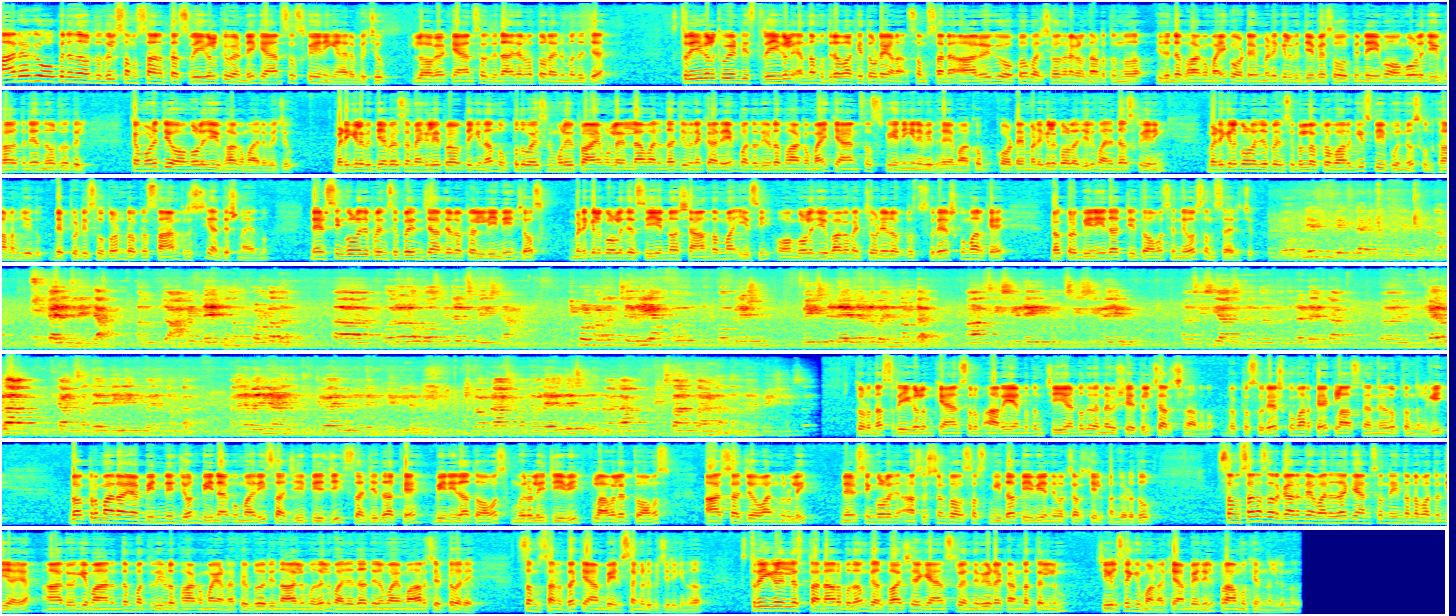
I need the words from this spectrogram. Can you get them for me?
ആരോഗ്യവകുപ്പിന്റെ നേതൃത്വത്തിൽ സംസ്ഥാനത്ത് സ്ത്രീകൾക്ക് വേണ്ടി ക്യാൻസർ സ്ക്രീനിംഗ് ആരംഭിച്ചു. ലോക ക്യാൻസർ ദിനാചരണത്തോടനുബന്ധിച്ച് സ്ത്രീകൾക്ക് വേണ്ടി സ്ത്രീകൾ എന്ന മുദ്രാവാക്യത്തോടെയാണ് സംസ്ഥാന ആരോഗ്യവകുപ്പ് പരിശോധനകൾ നടത്തുന്നത്. ഇതിന്റെ ഭാഗമായി കോട്ടയം മെഡിക്കൽ വിദ്യാഭ്യാസ വകുപ്പിന്റെയും ഓങ്കോളജി വിഭാഗത്തിന്റെയും നേതൃത്വത്തിൽ കമ്മ്യൂണിറ്റി ഓങ്കോളജി വിഭാഗം ആരംഭിച്ചു. മെഡിക്കൽ വിദ്യാഭ്യാസ മേഖലയിൽ പ്രവർത്തിക്കുന്ന മുപ്പത് വയസ്സിന് മുകളിൽ പ്രായമുള്ള എല്ലാ വനിതാ ജീവനക്കാരെയും പദ്ധതിയുടെ ഭാഗമായി ക്യാൻസർ സ്ക്രീനിങ്ങിന് വിധേയമാക്കും. കോട്ടയം മെഡിക്കൽ കോളേജിൽ വനിതാ screening medical college principal doctor Varghese P Punnoose ഉദ്ഘാടനം ചെയ്തു. Deputy superintendent doctor Sam Christy അധ്യക്ഷനായിരുന്നു. Nursing college principal incharge doctor Lini Jose medical college C N O Shanthamma E C oncology വിഭാഗം H doctor Suresh Kumar K doctor Bineetha T Thomas എന്നിവർ സംസാരിച്ചു. നമുക്കുള്ളത് ഓരോരോ hospitals based ആണ്. ഇപ്പോൾ വളരെ ചെറിയ പോപ്പുലേഷൻ ബേസ്ഡ് ഡേറ്റകൾ വരുന്നുണ്ട്. ആർ സി സിയുടെയും എം സി സിയുടെയും സി സി ആർ നേതൃത്വത്തിന്റെ ഡേറ്റ കേരള ക്യാൻസർ ഡേറ്റയിലേക്ക് വരുന്നുണ്ട്. അങ്ങനെ വരികയാണെങ്കിൽ കൃത്യമായ വിവരം ലഭിക്കുമെങ്കിലും ഡോക്ടർ ആഷ് പറഞ്ഞ പോലെ ഏകദേശം ഒരു നാലാം സ്ഥാനത്താണ് നമ്മുടെ പേഷ്യൻസ്. തുടർന്ന് സ്ത്രീകളും ക്യാൻസറും അറിയേണ്ടതും ചെയ്യേണ്ടതും എന്ന വിഷയത്തിൽ ചർച്ച നടന്നു. ഡോക്ടർ സുരേഷ് കുമാർ കെ നേതൃത്വം നൽകി. ഡോക്ടർമാരായ Binni John Beenakumari Saji P G Sajitha K Bineetha Thomas Murali T V ഫ്ലവലറ്റ് Thomas Asha Joan Murali nursing college assistant professor Smitha P V എന്നിവർ ചർച്ചയിൽ പങ്കെടുത്തു. സംസ്ഥാന സർക്കാരിന്റെ വനിതാ ക്യാൻസർ നിയന്ത്രണ പദ്ധതിയായ ആരോഗ്യം ആനന്ദം പദ്ധതിയുടെ ഭാഗമായാണ് ഫെബ്രുവരി നാല് മുതൽ വനിതാ ദിനമായ മാർച്ച് എട്ട് വരെ സംസ്ഥാനത്ത് ക്യാമ്പയിൻ സംഘടിപ്പിച്ചിരിക്കുന്നത്. സ്ത്രീകളിലെ സ്തനാർബുദം ഗർഭാശയ ക്യാൻസർ എന്നിവയുടെ കണ്ടെത്തലിനും ചികിത്സയ്ക്കുമാണ് ക്യാമ്പയിനിൽ പ്രാമുഖ്യം നൽകുന്നത്.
